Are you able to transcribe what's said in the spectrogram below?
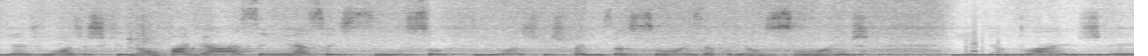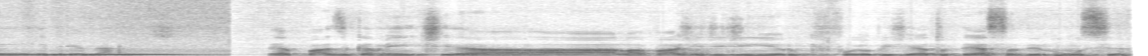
E as lojas que não pagassem, essas sim sofriam as fiscalizações, apreensões e eventuais é, represálias. É, basicamente, a, a, lavagem de dinheiro que foi objeto dessa denúncia,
